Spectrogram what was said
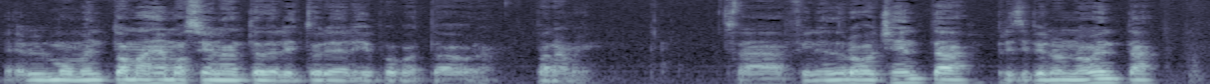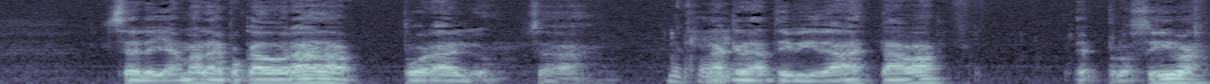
el momento más emocionante de la historia del hip hop hasta ahora, para mí. O sea, a fines de los 80, principios de los 90, se le llama la época dorada por algo. O sea, la creatividad estaba explosiva.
